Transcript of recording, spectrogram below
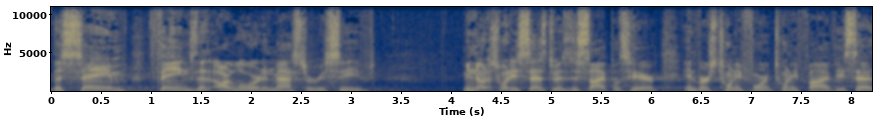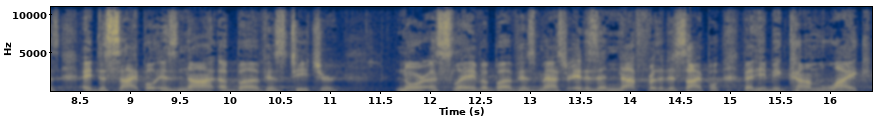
the same things that our Lord and Master received. I mean, notice what he says to his disciples here in verse 24 and 25. He says, A disciple is not above his teacher nor a slave above his master. It is enough for the disciple that he become like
